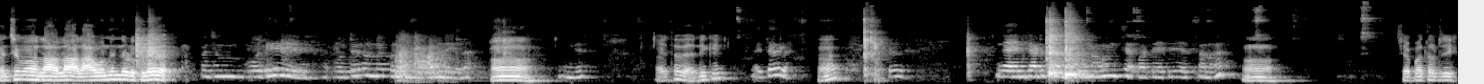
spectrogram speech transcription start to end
కొంచెం లా లా లా ఉన్నింది ఉడకలేదు కొంచెం ఒకటి ఒకటి రెండు కొంచెం బాగుంది కదా ఆ. ఇంకా అవుతుందా నీకు? అవుతుందిలే? అవుతుంది ఇంకా ఆయన కలుపుకున్నాము చపాతీ అయితే చేస్తాను. చపాతీ చెయ్యి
